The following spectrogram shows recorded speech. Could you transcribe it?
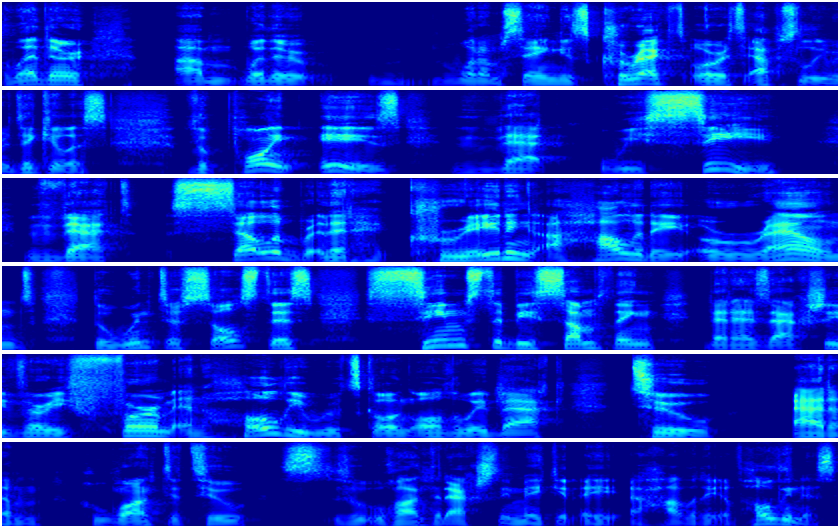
whether um whether what I'm saying is correct or it's absolutely ridiculous, the point is that we see that celebrate that creating a holiday around the winter solstice seems to be something that has actually very firm and holy roots going all the way back to Adam who wanted to who wanted to actually make it a, a holiday of holiness.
